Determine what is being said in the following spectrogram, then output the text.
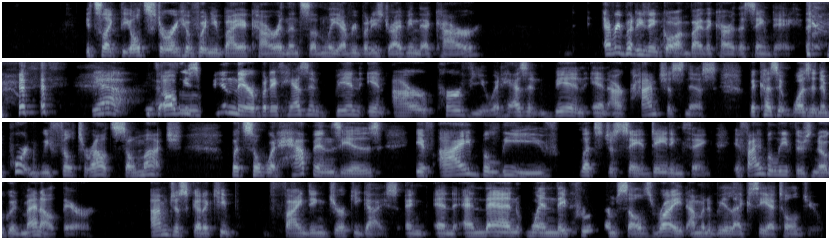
it's like the old story of when you buy a car and then suddenly everybody's driving that car. Everybody didn't go out and buy the car the same day. yeah. It's absolutely. always been there, but it hasn't been in our purview. It hasn't been in our consciousness because it wasn't important. We filter out so much. But so what happens is if I believe, let's just say a dating thing, if I believe there's no good men out there, I'm just going to keep finding jerky guys and and and then when they prove themselves right i'm going to be like see i told you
